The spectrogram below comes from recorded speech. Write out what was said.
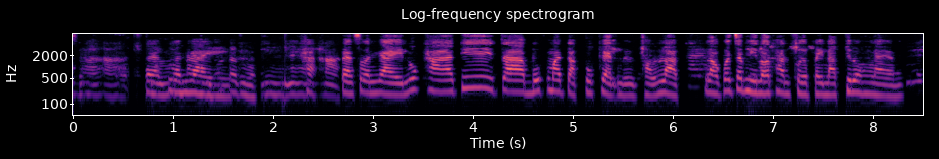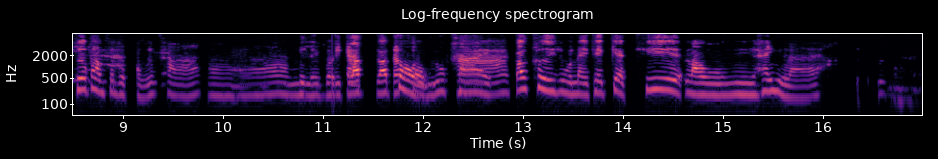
ใช่ไหมคะแต่ส่วนใหญ่ สะดวกดีนะคะค่ะ แต่ส่วนใหญ่ลูกค้าที่จะบุ๊กมาจากภูเก็ตหรือเขาหลัก เราก็จะมีรถทรานสเฟอร์ไปรับที่โรงแรม เพื่อความสะดวกของลูกค้าอ๋อมีบริการรับรับรับส่ส่งงลูกค้าใช่ก็คืออยู่ในแพ็กเกจที่เรามีให้อยู่แล้วเ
